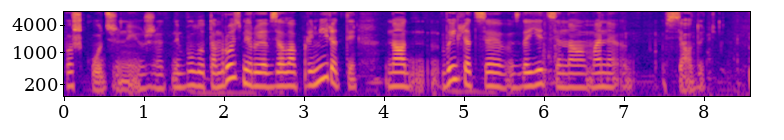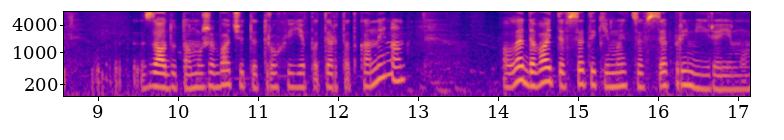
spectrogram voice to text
пошкоджений вже. Не було там розміру, я взяла приміряти. На вигляд, це, здається, на мене сядуть. Ззаду там уже, бачите, трохи є потерта тканина. Але давайте все-таки ми це все приміряємо.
